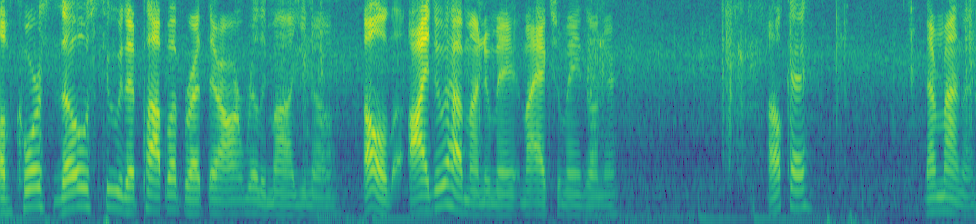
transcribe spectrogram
Of course, those two that pop up right there aren't really my, you know. Oh, I do have my new main, my actual mains on there. Okay. Never mind then.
